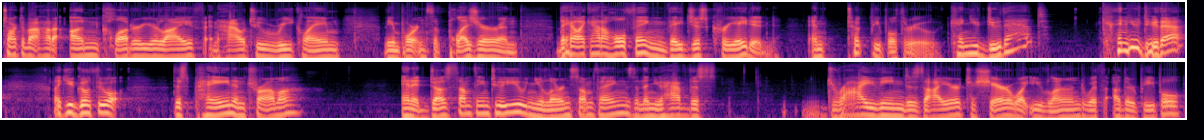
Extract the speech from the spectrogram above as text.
talked about how to unclutter your life and how to reclaim the importance of pleasure and they like had a whole thing they just created and took people through. Can you do that? Can you do that? Like you go through this pain and trauma and it does something to you and you learn some things and then you have this driving desire to share what you've learned with other people.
